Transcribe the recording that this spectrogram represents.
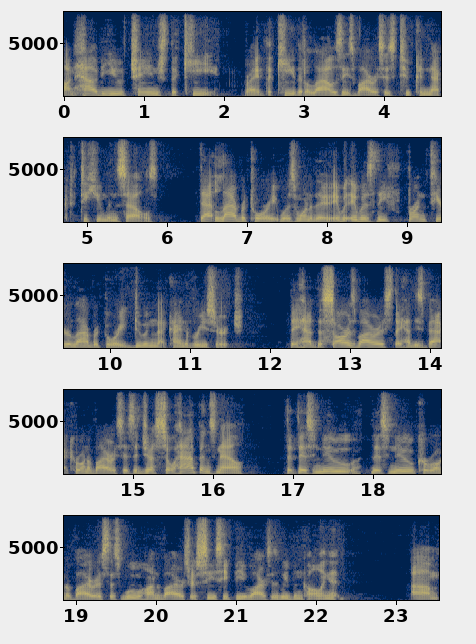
on how do you change the key, right? The key that allows these viruses to connect to human cells. That laboratory was one of the, it, it was the frontier laboratory doing that kind of research. They had the SARS virus, they had these bat coronaviruses. It just so happens now that this new this new coronavirus, this Wuhan virus or CCP virus as we've been calling it, um,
